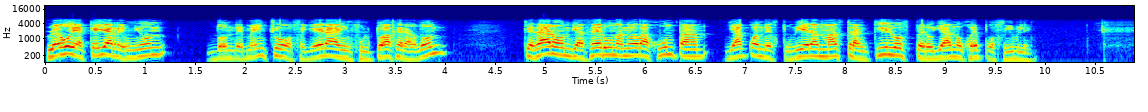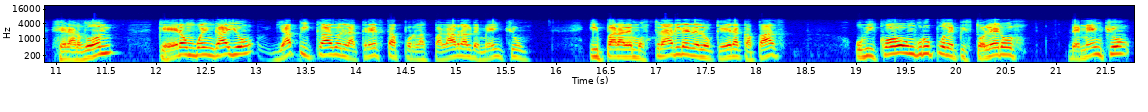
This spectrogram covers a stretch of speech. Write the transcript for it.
Luego de aquella reunión donde Mencho Ceguera insultó a Gerardón, quedaron de hacer una nueva junta ya cuando estuvieran más tranquilos, pero ya no fue posible. Gerardón que era un buen gallo, ya picado en la cresta por las palabras de Mencho, y para demostrarle de lo que era capaz, ubicó un grupo de pistoleros de Mencho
